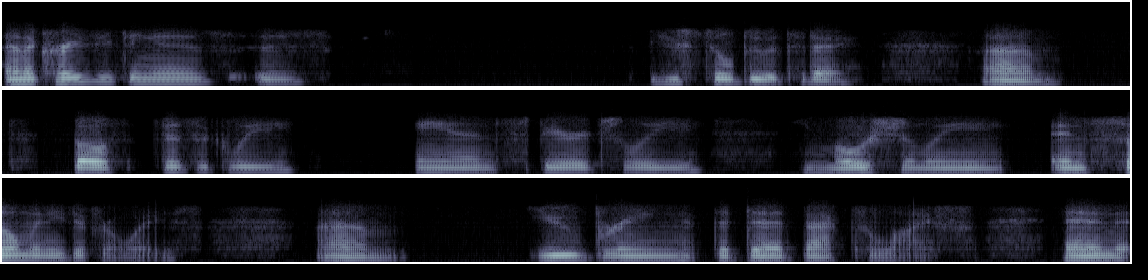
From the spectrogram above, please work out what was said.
and the crazy thing is, is you still do it today, um, both physically and spiritually, emotionally, in so many different ways. Um, you bring the dead back to life. And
